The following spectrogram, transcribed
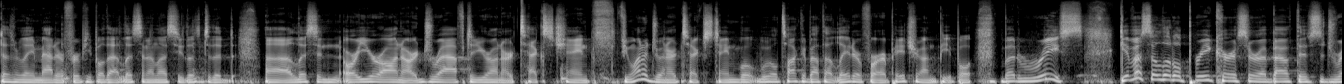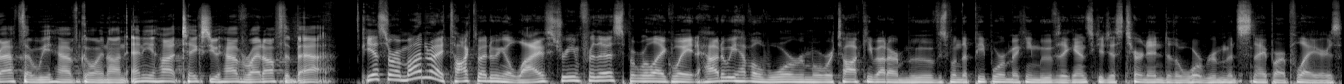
Doesn't really matter for people that listen unless you listen to the uh, listen or you're on our draft or you're on our text chain. If you want to join our text chain, we'll we'll talk about that later for our Patreon people. But Reese, give us a little precursor about this draft that we have going on. Any hot takes you have right off the bat? Yeah, so Armand and I talked about doing a live stream for this, but we're like, wait, how do we have a war room where we're talking about our moves when the people we're making moves against could just turn into the war room and snipe our players?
